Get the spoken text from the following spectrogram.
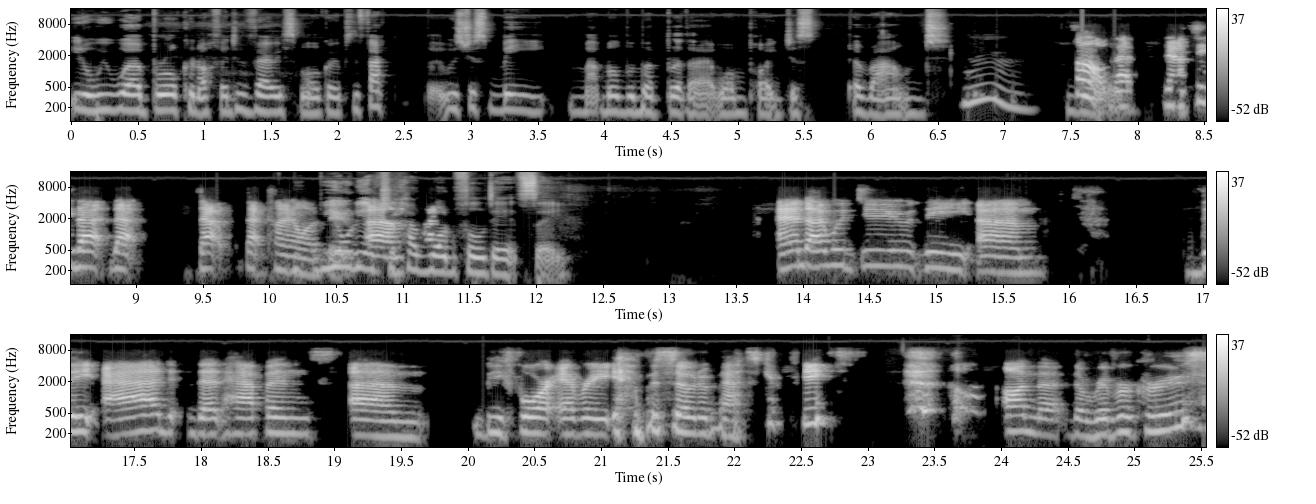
you know we were broken off into very small groups. In fact, it was just me, my mum, and my brother at one point, just around. Hmm. oh, that now see that that that that kind of we only actually um, had one full day at sea. and I would do the um the ad that happens um before every episode of Masterpiece on the the river cruise.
